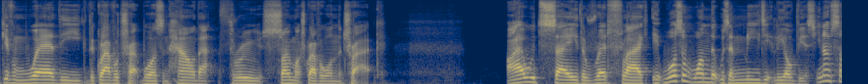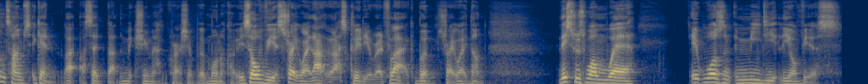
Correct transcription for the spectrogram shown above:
given where the, the gravel trap was and how that threw so much gravel on the track, I would say the red flag, it wasn't one that was immediately obvious. You know, sometimes, again, like I said about the Mick Schumacher crash at Monaco, it's obvious straight away, that, that's clearly a red flag. Boom, straight away, done. This was one where it wasn't immediately obvious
